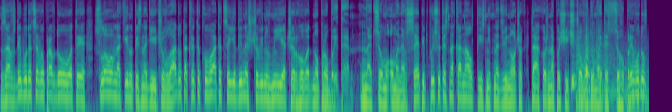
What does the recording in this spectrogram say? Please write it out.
завжди буде це виправдовувати. Словом, накинутись на діючу владу та критикувати це єдине, що він вміє чергове дно пробити. На цьому у мене все. Підписуйтесь на канал, тисніть на дзвіночок. Також напишіть, що ви думаєте з цього приводу в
